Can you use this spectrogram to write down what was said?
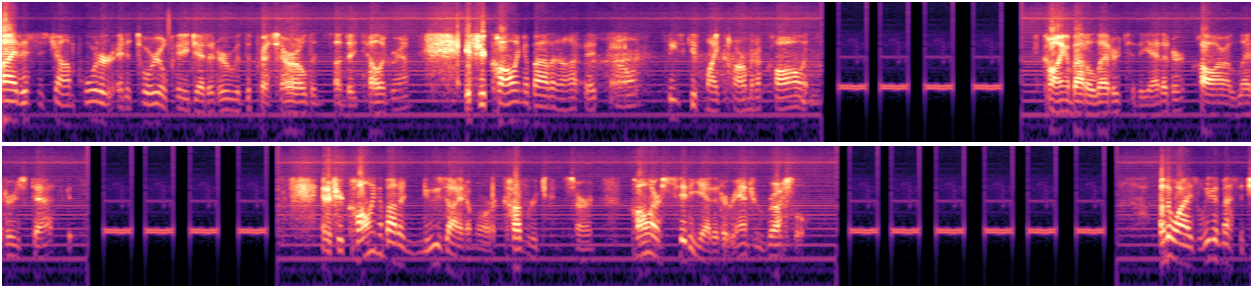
Hi, this is John Porter, editorial page editor with the Press Herald and Sunday Telegram. If you're calling about an op-ed column, please give Mike Harmon a call. And if you're calling about a letter to the editor, call our letters desk. And if you're calling about a news item or a coverage concern, call our city editor, Andrew Russell. Otherwise, leave a message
